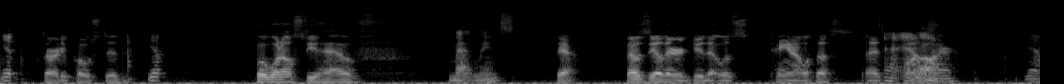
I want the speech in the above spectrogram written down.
Yep. It's already posted. Yep. But what else do you have? Matt Links. Yeah, that was the other dude that was hanging out with us at At lunch. Atwater. Yeah.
